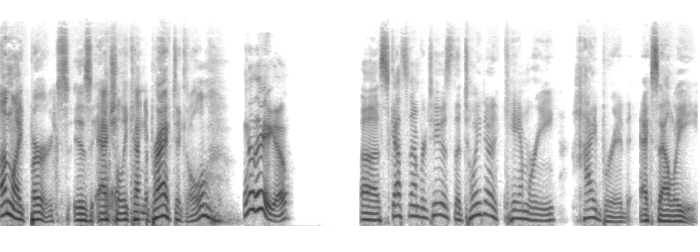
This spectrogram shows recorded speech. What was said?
unlike Burke's, is actually kind of practical. Oh, there you go. Uh, Scott's number two is the Toyota Camry Hybrid XLE.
